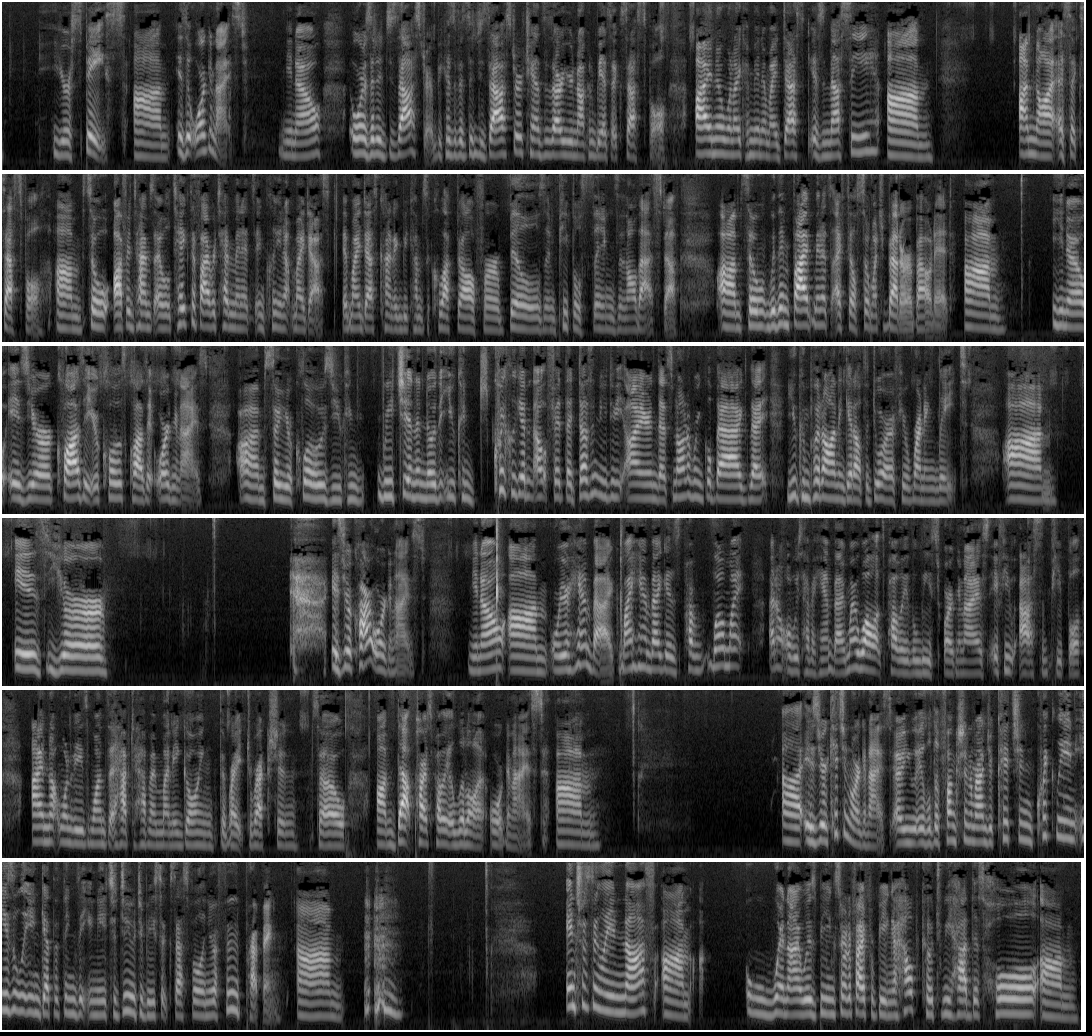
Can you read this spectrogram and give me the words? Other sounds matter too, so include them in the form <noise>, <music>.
your space. Um, is it organized? You know, or is it a disaster? Because if it's a disaster, chances are you're not going to be as successful. I know when I come in and my desk is messy, um, I'm not as successful. Um, so oftentimes I will take the five or 10 minutes and clean up my desk. And my desk kind of becomes a collect all for bills and people's things and all that stuff. Um, so within five minutes, I feel so much better about it. Um, you know, is your closet, your clothes closet organized? Um, so your clothes, you can reach in and know that you can quickly get an outfit that doesn't need to be ironed, that's not a wrinkle bag, that you can put on and get out the door if you're running late. Um, is your <sighs> is your car organized? You know, um, or your handbag. My handbag is probably well, my I don't always have a handbag. My wallet's probably the least organized if you ask some people. I'm not one of these ones that have to have my money going the right direction. So um, that part's probably a little unorganized. Um, uh, is your kitchen organized? Are you able to function around your kitchen quickly and easily and get the things that you need to do to be successful in your food prepping? Um, <clears throat> interestingly enough, um, when I was being certified for being a health coach, we had this whole um,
